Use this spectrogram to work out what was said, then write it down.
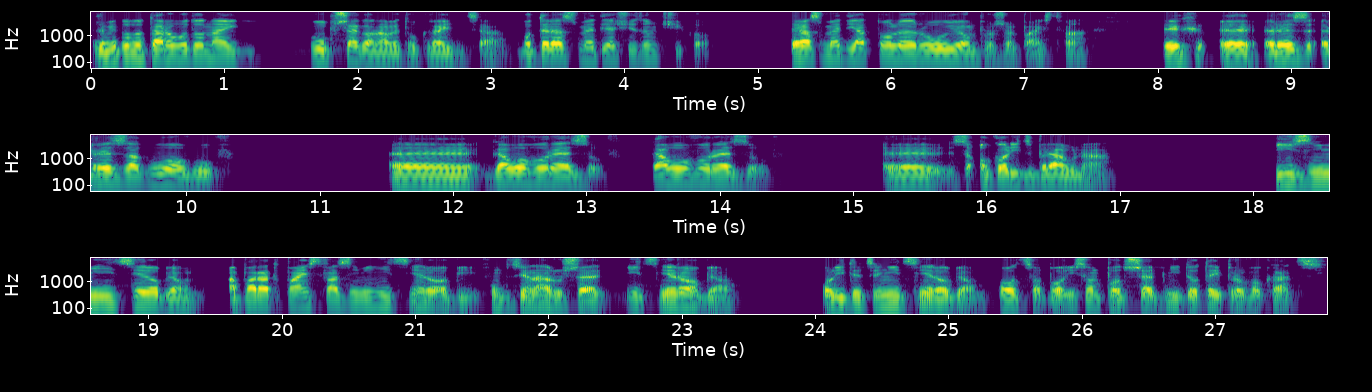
żeby to dotarło do najgłupszego nawet Ukraińca, bo teraz media siedzą cicho. Teraz media tolerują, proszę Państwa, tych rez, rezagłowów, gałoworezów, gałoworezów e, z okolic Brauna i z nimi nic nie robią. Aparat państwa z nimi nic nie robi. Funkcjonariusze nic nie robią. Politycy nic nie robią. Po co? Bo oni są potrzebni do tej prowokacji.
